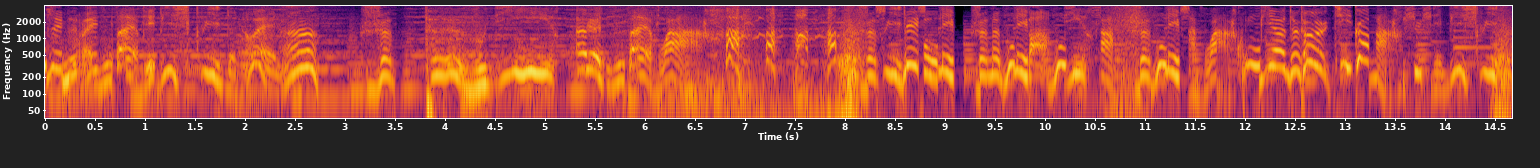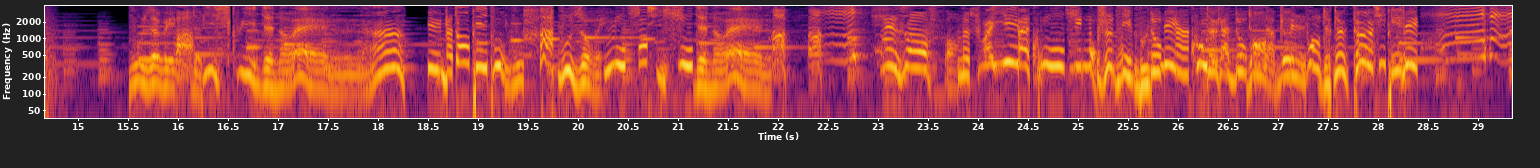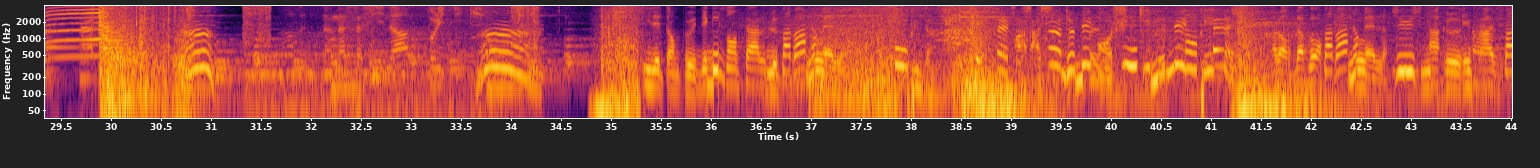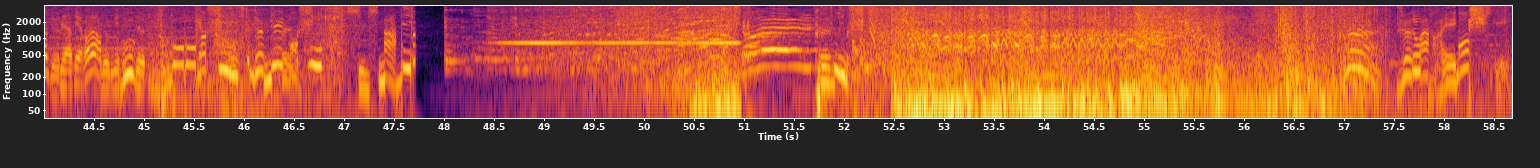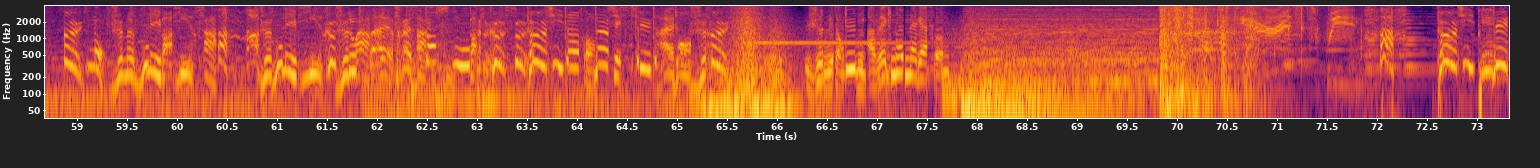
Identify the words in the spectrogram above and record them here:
Vous aimerez vous faire des biscuits de Noël, hein? Je peux vous dire, allez vous faire voir? Je suis désolé, je ne voulais pas vous dire ça. Je voulais savoir combien de petits connards sucent des biscuits. Vous avez pas de biscuits de Noël, hein? Tant pis pour vous. Vous aurez nous sous de Noël. Les enfants, ne soyez pas cons, sinon je vais vous donner un coup de cadeau dans la belle bande de petits bébés. Hein d'un assassinat politique. Il est un peu débile mental, le papa Noël. Oh putain, c'est cet assassin de Béranchou qui me met en pièce. Alors d'abord, papa Noël, sus ma queue et rage pas de la terreur de mes boules. De Béranchou, sus ma bite. Noël, Je dois vraiment chier. Euh, non, je ne voulais pas dire ça? Je voulais dire que je dois faire très attention parce que ce petit enfant c'est très dangereux. Je vais t'enculer avec mon mégaphone. Petit bébé,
